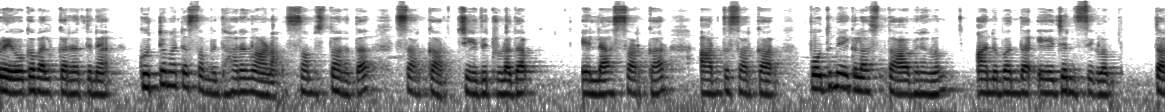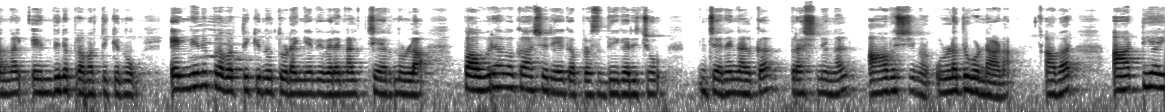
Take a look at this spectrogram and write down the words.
പ്രയോഗവൽക്കരണത്തിന് കുറ്റമറ്റ സംവിധാനങ്ങളാണ് സംസ്ഥാനത്ത് സർക്കാർ ചെയ്തിട്ടുള്ളത്. എല്ലാ സർക്കാർ അർദ്ധ സർക്കാർ പൊതുമേഖലാ സ്ഥാപനങ്ങളും അനുബന്ധ ഏജൻസികളും തങ്ങൾ എന്തിന് പ്രവർത്തിക്കുന്നു എങ്ങനെ പ്രവർത്തിക്കുന്നു തുടങ്ങിയ വിവരങ്ങൾ ചേർന്നുള്ള പൗരാവകാശ രേഖ പ്രസിദ്ധീകരിച്ചു. ജനങ്ങൾക്ക് പ്രശ്നങ്ങൾ ആവശ്യങ്ങൾ ഉള്ളതുകൊണ്ടാണ് അവർ ആർ ടി ഐ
